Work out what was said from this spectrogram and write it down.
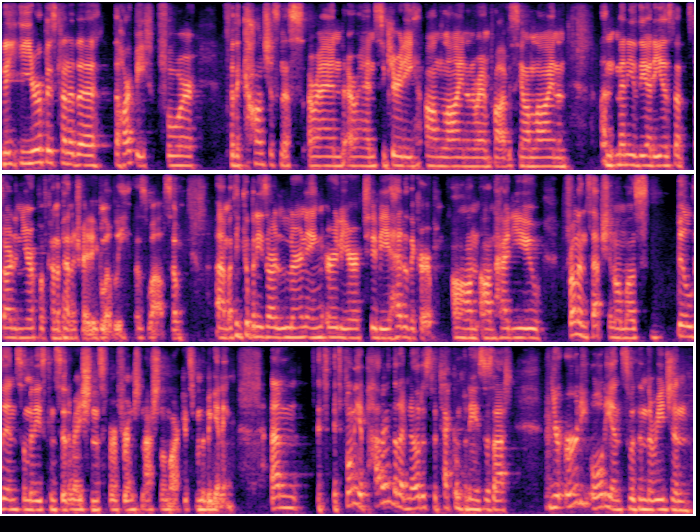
You know, Europe is kind of the the heartbeat for for the consciousness around around security online and around privacy online and and many of the ideas that started in Europe have kind of penetrated globally as well. So um, I think companies are learning earlier to be ahead of the curve on on how do you from inception almost build in some of these considerations for, for international markets from the beginning. Um, it's, it's funny, a pattern that I've noticed with tech companies is that your early audience within the region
